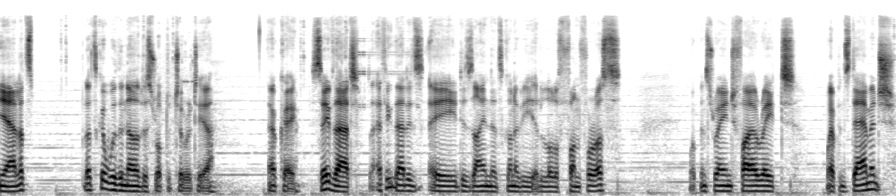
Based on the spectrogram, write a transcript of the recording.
Yeah, let's let's go with another disruptor turret here. Okay, save that. I think that is a design that's going to be a lot of fun for us. Weapons range, fire rate, weapons damage.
